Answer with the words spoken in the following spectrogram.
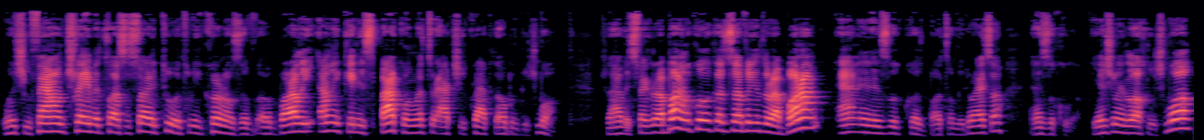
which you found trevet plus sorry two or three kernels of, of barley. Elin can spaku unless they're actually cracked open kishmul. So I have expected Rabbanon kula because something in the Rabbanon, and it is because Batal Midraisa, and it's the kula. Yeshua and Lach Shmuel.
